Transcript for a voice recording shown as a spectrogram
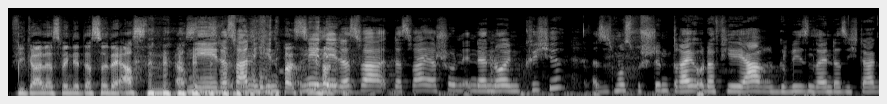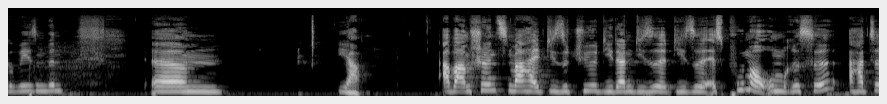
Viel geiler ist, wenn dir das so in der ersten, ersten Nee, das war nicht in, passiert. nee, nee, das war, das war ja schon in der neuen Küche. Also es muss bestimmt drei oder vier Jahre gewesen sein, dass ich da gewesen bin. Ähm, ja. Aber am schönsten war halt diese Tür, die dann diese, diese Espuma-Umrisse hatte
